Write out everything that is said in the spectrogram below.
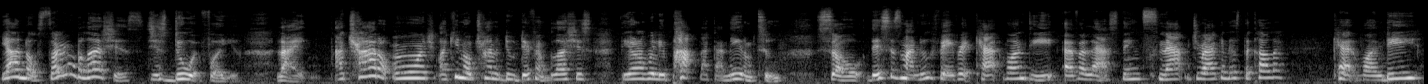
y'all know certain blushes just do it for you. Like I try the orange, like you know, trying to do different blushes. They don't really pop like I need them to. So this is my new favorite, Kat Von D Everlasting Snapdragon is the color. Kat Von D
